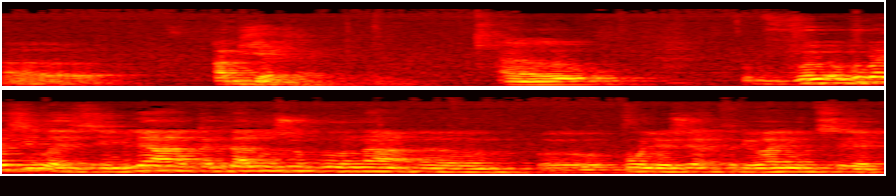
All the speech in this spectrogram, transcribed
э, объекта. Вывозилась земля, когда нужно было на поле жертв революции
